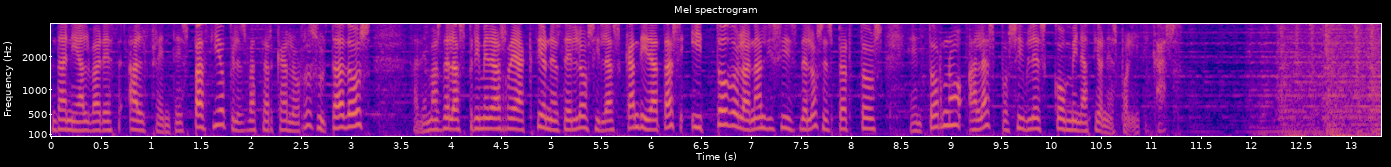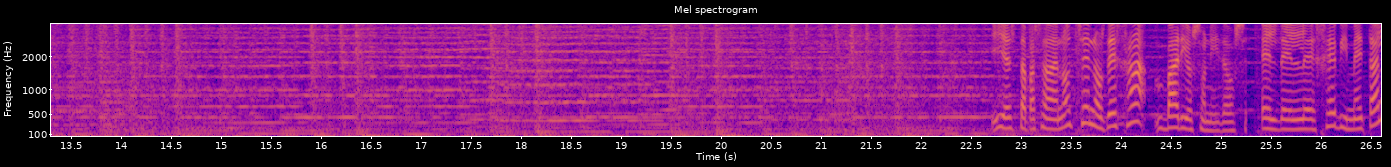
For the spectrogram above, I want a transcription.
Dani Álvarez al frente. Espacio que les va a acercar los resultados, además de las primeras reacciones de los y las candidatas y todo el análisis de los expertos en torno a las posibles combinaciones políticas. Y esta pasada noche nos deja varios sonidos. El del heavy metal,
